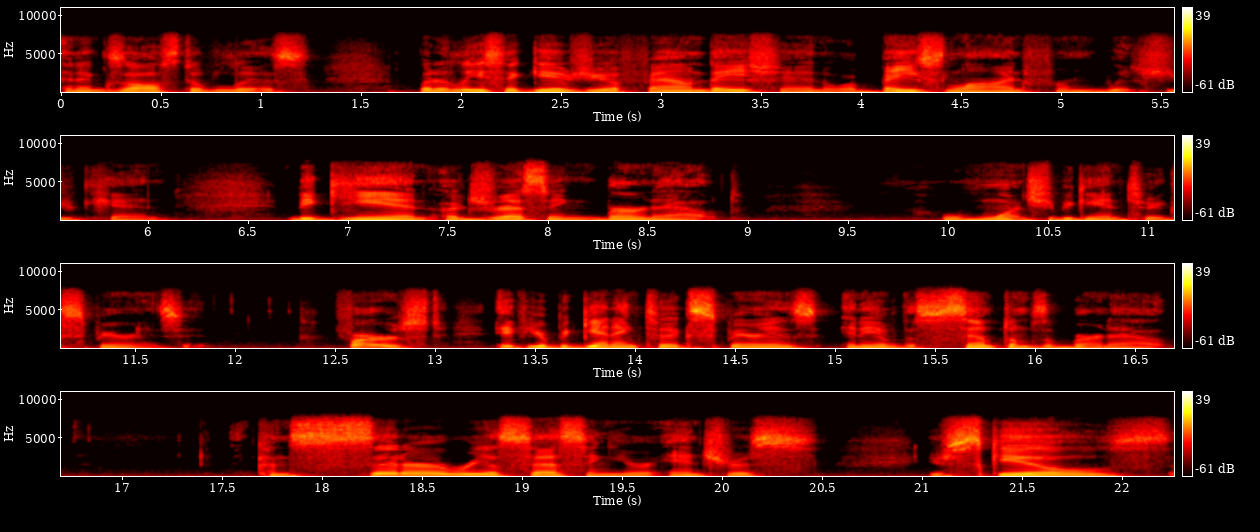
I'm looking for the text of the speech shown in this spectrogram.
an exhaustive list, but at least it gives you a foundation or a baseline from which you can begin addressing burnout once you begin to experience it. First, if you're beginning to experience any of the symptoms of burnout, consider reassessing your interests, your skills,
